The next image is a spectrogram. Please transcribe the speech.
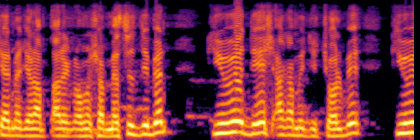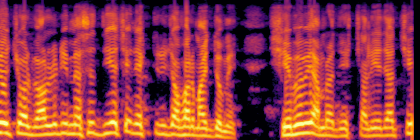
চেয়ারম্যান জনাব তারেক রহমান সাহেব মেসেজ দিবেন। কীভাবে দেশ আগামীতে চলবে, কীভাবে চলবে? অলরেডি মেসেজ দিয়েছেন একত্রিশ দফার মাধ্যমে। সেভাবে আমরা দেশ চালিয়ে যাচ্ছি।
